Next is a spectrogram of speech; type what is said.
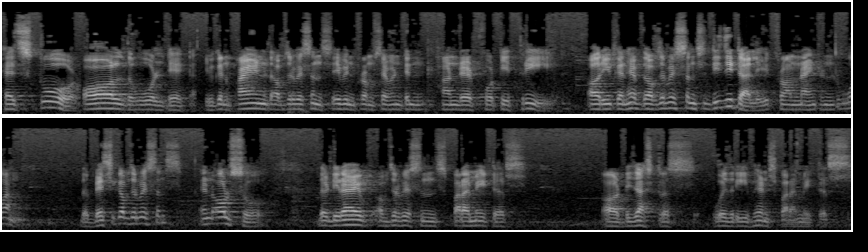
has stored all the old data. You can find the observations even from 1743, or you can have the observations digitally from 1901, the basic observations and also the derived observations parameters or disastrous weather events parameters.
